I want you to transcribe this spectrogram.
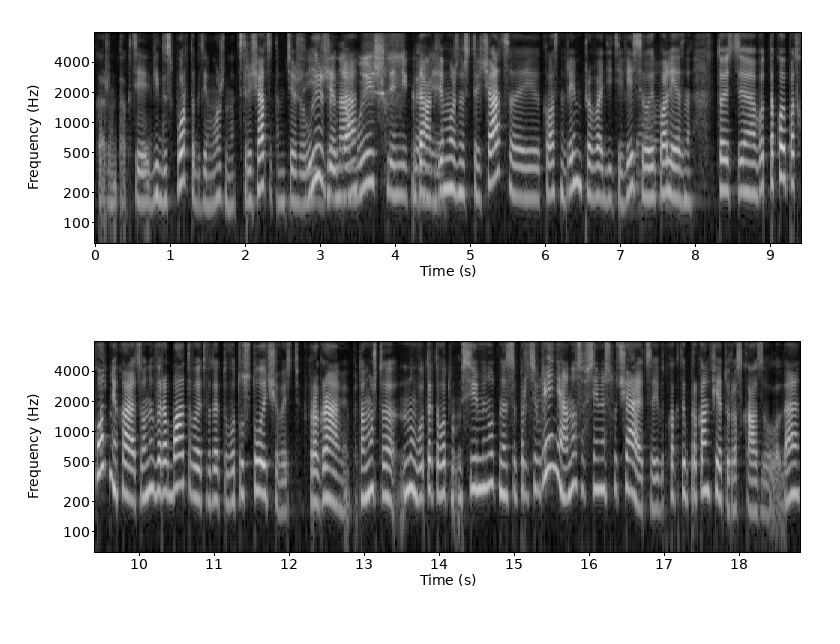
скажем так, те виды спорта, где можно встречаться, там те же лыжи, единомышленниками. Да, где можно встречаться и классное время проводить, и весело, да. и полезно. То есть э, вот такой подход, мне кажется, он и вырабатывает вот эту вот устойчивость в программе, потому что, ну, вот это вот сиюминутное сопротивление, оно со всеми случается. И вот как ты про конфету рассказывала, да,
